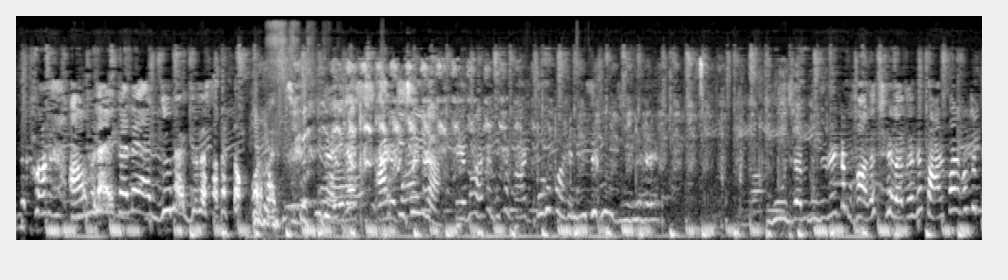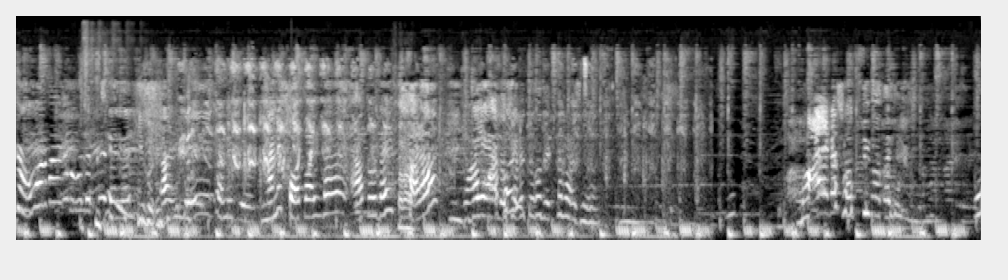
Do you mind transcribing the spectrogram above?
আমরা এখানে একজন একজনের সাথে টক্কর খাচ্ছি আর কিছুই না। বুঝলাম দুজনে একটা ভালো ছেলে দেখে তারপর হচ্ছে কি আমার হচ্ছে। মানে কপালটা এতটাই খারাপ এখন ছেলে চোখে দেখতে পাস না। ভাই এটা সত্যি কথা ও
